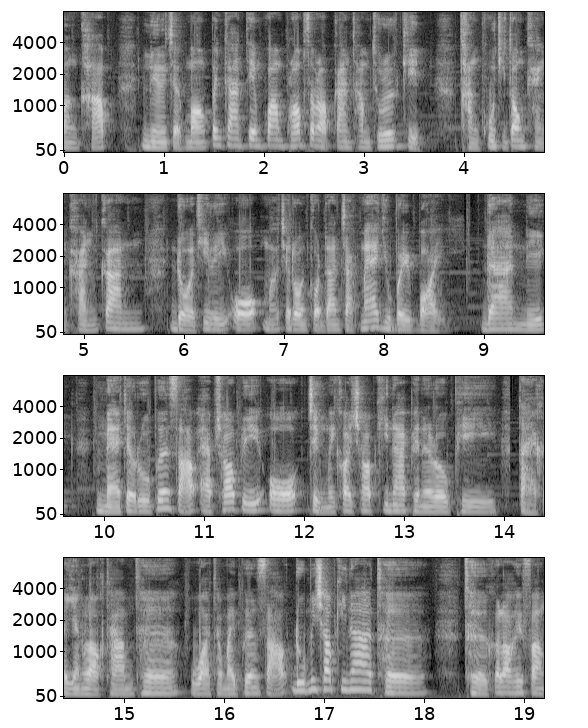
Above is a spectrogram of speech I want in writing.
บังคับ เนื่องจากมองเป็นการเตรียมความพร้อมสำหรับการทำธุรกิจ ทั้งคู่จึงต้องแข่งขันกัน โดยที่ลีโอมักจะโดนกดดันจากแม่อยู่บ่อยๆ ด้านนิก แม้จะรู้เพื่อนสาวแอบชอบรีโอ จึงไม่ค่อยชอบขี้หน้าเพเนโลพี แต่ก็ยังหลอกถามเธอ ว่าทำไมเพื่อนสาวดูไม่ชอบขี้หน้าเธอ เธอก็เล่าให้ฟัง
